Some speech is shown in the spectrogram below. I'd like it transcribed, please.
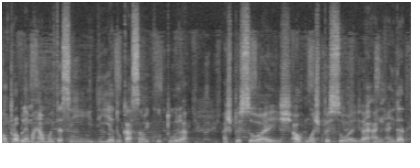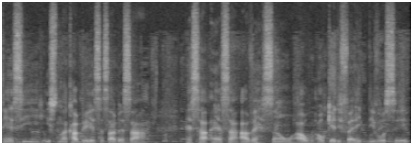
é um problema realmente assim de educação e cultura as pessoas, algumas pessoas ainda têm esse, isso na cabeça, sabe? Essa, essa, essa aversão ao, ao que é diferente de você.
